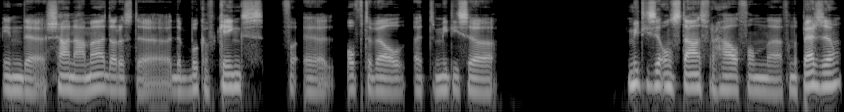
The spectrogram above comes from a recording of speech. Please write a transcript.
in de Shahnameh, dat is de, de Book of Kings, eh, oftewel het mythische, mythische ontstaansverhaal van, eh, van de Perzen.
